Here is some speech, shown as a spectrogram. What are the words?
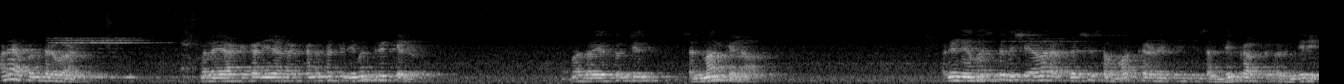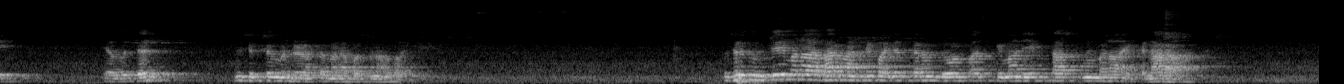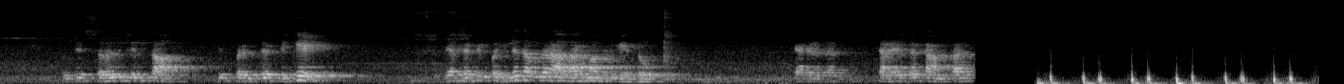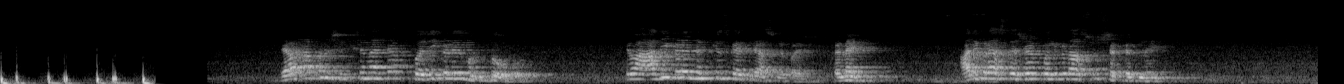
आणि आपण सर्वांनी मला या ठिकाणी या व्याख्यानासाठी निमंत्रित केलं. माझा यथोचित सन्मान केला. आणि नेमस्त विषयावर आपल्याशी संवाद करण्याची जी संधी प्राप्त करून दिली याबद्दल मी शिक्षण मंडळाचा मनापासून आभार आहे. दुसरे तुमचेही मला आभार मानले पाहिजेत कारण जवळपास किमान एक तास तुम्ही मला ऐकणार. आहात तुमची सहनशीलता तिथपर्यंत टिकेल. यासाठी पहिलेच अगोदर आधार मानून घेतो. कारण शाळेचं कामकाज जेव्हा आपण शिक्षणाच्या पलीकडे म्हणतो तेव्हा आधीकडे नक्कीच काहीतरी असलं पाहिजे का नाही? अलीकडे असल्याशिवाय पलीकडे असूच शकत नाही.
